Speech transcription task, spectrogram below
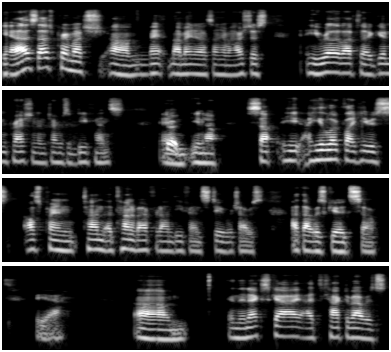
Yeah, that's that was pretty much um, my main notes on him. I was just he really left a good impression in terms of defense, and good. you know, so he he looked like he was also putting ton a ton of effort on defense too, which I was I thought was good. So yeah, um, and the next guy I talked about was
